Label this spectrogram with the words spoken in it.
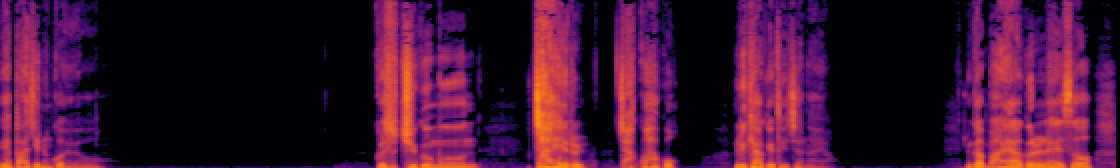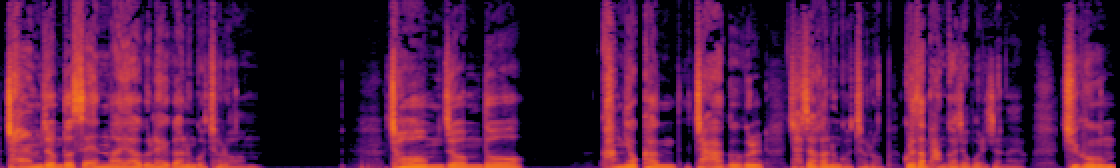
에 빠지는 거예요. 그래서 지금은 자해를 자꾸 하고 이렇게 하게 되잖아요. 그러니까 마약을 해서 점점 더 센 마약을 해가는 것처럼 점점 더 강력한 자극을 찾아가는 것처럼 그러다 망가져 버리잖아요. 지금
